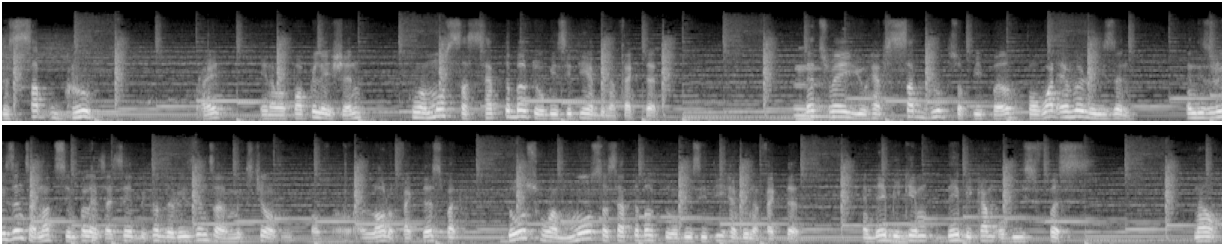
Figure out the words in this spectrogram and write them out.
the subgroup, right, in our population who are most susceptible to obesity have been affected. Mm. That's where you have subgroups of people for whatever reason. And these reasons are not simple, as I said, because the reasons are a mixture of, of a lot of factors. But those who are most susceptible to obesity have been affected, and they became they become obese first. Now,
